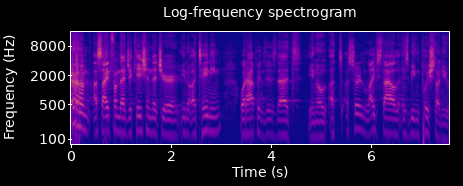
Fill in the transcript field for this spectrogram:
aside from the education that you're, you know, attaining, what happens is that, you know, a, a certain lifestyle is being pushed on you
